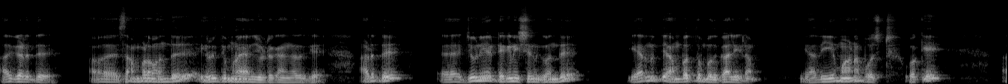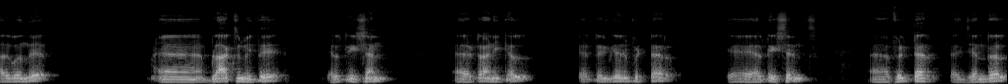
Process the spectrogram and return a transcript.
அதுக்கடுத்து சம்பளம் வந்து இருபத்தி மூணாயிரம் சொல்லியிருக்காங்க அதுக்கு. அடுத்து ஜூனியர் டெக்னீஷியனுக்கு வந்து இரநூத்தி ஐம்பத்தொம்பது காலியிடம் அதிகமான போஸ்ட் ஓகே அதுக்கு வந்து blacksmith electrician electronical electrical fitter electricians filter general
